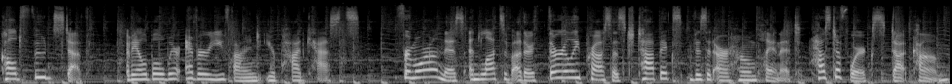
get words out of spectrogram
called Food Stuff, available wherever you find your podcasts. For more on this and lots of other thoroughly processed topics, visit our home planet, howstuffworks.com.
